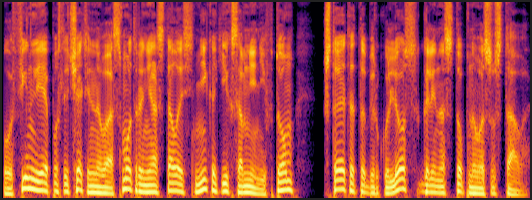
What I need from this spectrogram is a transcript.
У Финлия после тщательного осмотра не осталось никаких сомнений в том, что это туберкулез голеностопного сустава.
